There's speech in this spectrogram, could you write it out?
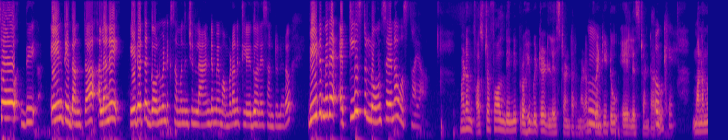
సో ది ఏంటి ఇదంతా? అలానే ఏదైతే గవర్నమెంట్కి సంబంధించిన ల్యాండ్ మేము అమ్మడానికి లేదు అనేసి అంటున్నారో వీటి మీద అట్లీస్ట్ లోన్స్ అయినా వస్తాయా? మేడం ఫస్ట్ ఆఫ్ ఆల్ దీన్ని ప్రొహిబిటెడ్ లిస్ట్ అంటారు madam. Twenty two A list అంటారు. ఓకే మనము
